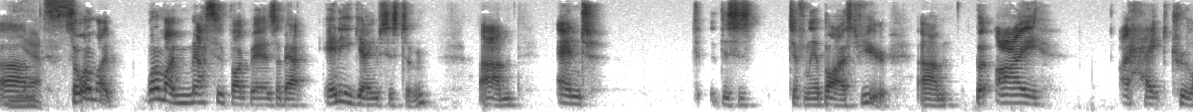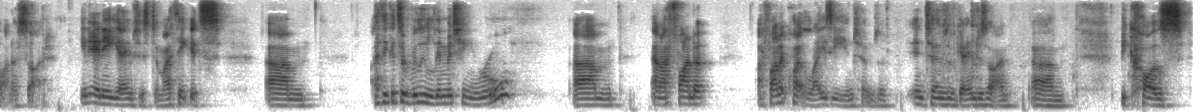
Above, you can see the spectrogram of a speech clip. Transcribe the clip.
Um, Yes. So one of my one of my massive bugbears about any game system, um, and th- this is definitely a biased view, um, but I I hate true line of sight in any game system. I think it's um, I think it's a really limiting rule, um, and I find it I find it quite lazy in terms of in terms of game design um, because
